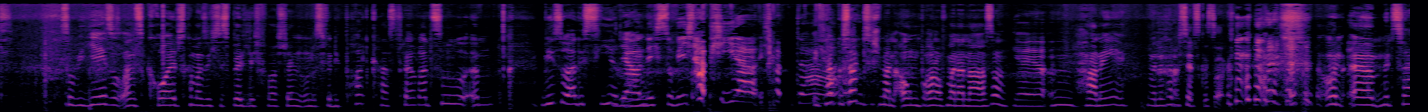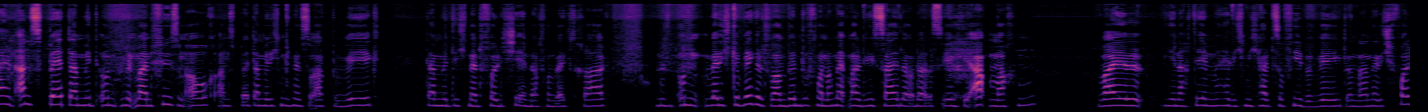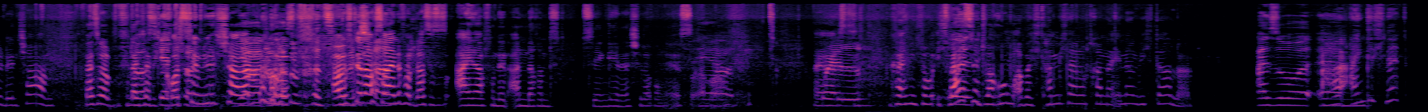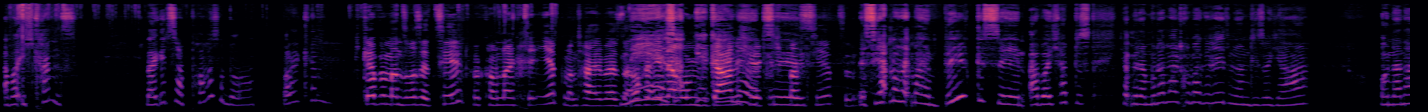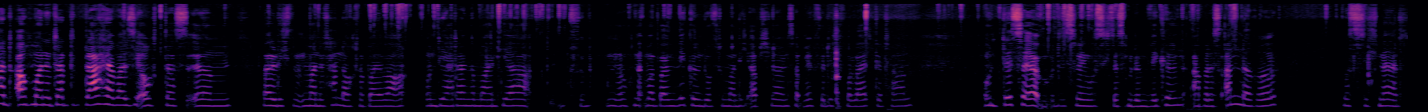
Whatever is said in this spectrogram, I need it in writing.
so wie Jesus ans Kreuz, kann man sich das bildlich vorstellen und es für die Podcast-Hörer zu ähm, visualisieren. Ja, und nicht so wie ich hab hier, ich hab da. Ich habe gesagt, dass ich meine Augenbrauen auf meiner Nase. Ja, ja. mm. Honey, wenn du hast jetzt gesagt. und äh, mit Seilen ans Bett damit und mit meinen Füßen auch ans Bett, damit ich mich nicht so arg bewege, damit ich nicht voll die Schäden davon wegtrage. Und, und wenn ich gewickelt worden bin, durfte man noch nicht mal die Seile oder das irgendwie abmachen. Weil je nachdem hätte ich mich halt so viel bewegt und dann hätte ich voll den Charme. Ich weiß nicht, vielleicht habe ich trotzdem schon- den Charme. Ja, du aber, aber es kann auch sein, dass es einer von den anderen zehn Gehirnerschütterungen ist. Aber, ja. naja, Well. das kann ich mich noch. Ich Well. weiß nicht warum, aber ich kann mich da noch dran erinnern, wie ich da lag. Also, ähm, Aber eigentlich nicht, aber ich kann's. Like, it's not possible. Ich glaube, wenn man sowas erzählt bekommt, dann kreiert man teilweise Nee, auch Erinnerungen, die gar nicht wirklich erzählt. passiert sind. Sie hat noch nicht mal ein Bild gesehen, aber ich habe das, ich habe mit der Mutter mal drüber geredet und dann die so, ja. Und dann hat auch meine Tante, daher weiß ich auch, dass, ähm, weil ich meine Tante auch dabei war. Und die hat dann gemeint, ja, für, noch nicht mal beim Wickeln durfte man dich abschneiden, das hat mir für dich voll leid getan. Und deshalb, deswegen wusste ich das mit dem Wickeln, aber das andere wusste ich nicht.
